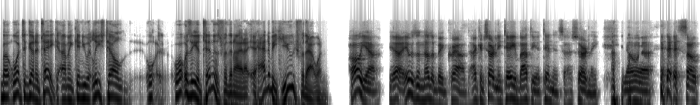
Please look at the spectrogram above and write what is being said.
but what's it going to take? I mean, can you at least tell what was the attendance for the night? It had to be huge for that one. Oh yeah, yeah, it was another big crowd. I can certainly tell you about the attendance. Uh, certainly, you know. Uh, so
